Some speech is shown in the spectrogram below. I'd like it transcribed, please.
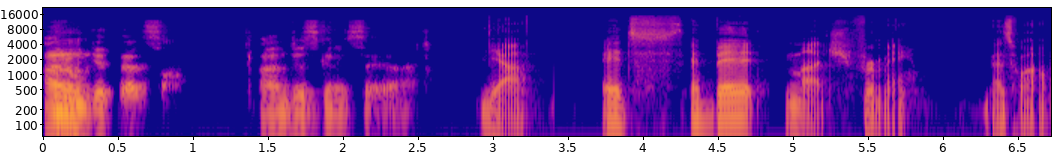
I don't get that song. I'm just gonna say that. Yeah. It's a bit much for me as well.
